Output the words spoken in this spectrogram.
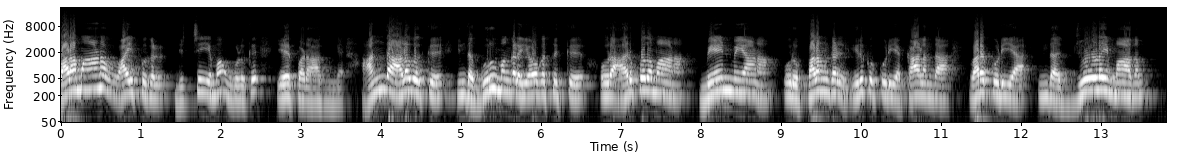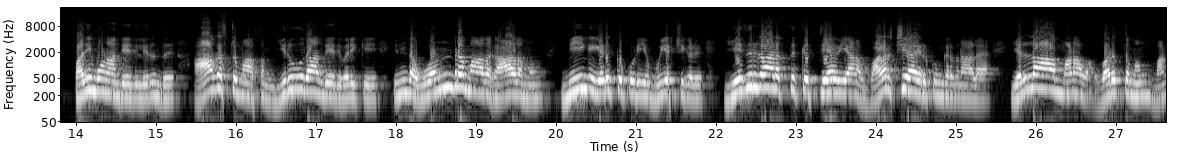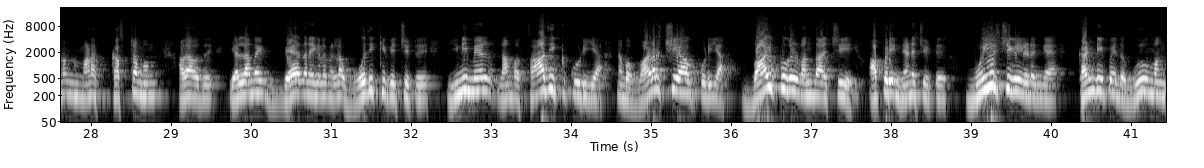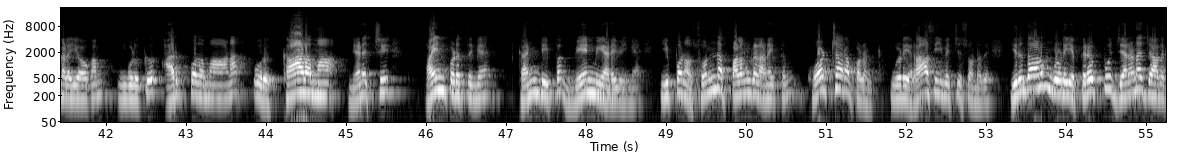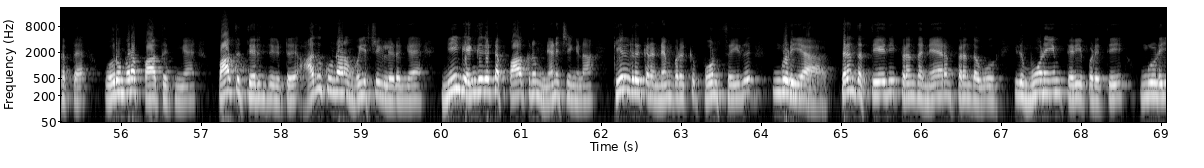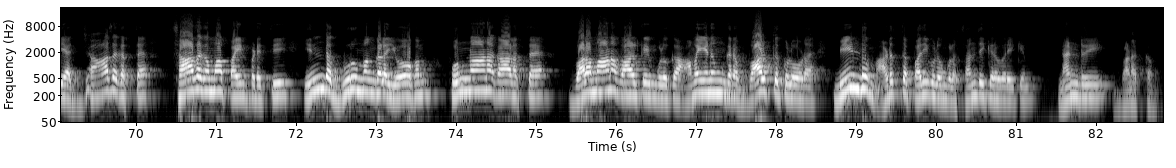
வளமான வாய்ப்புகள் நிச்சயமாக உங்களுக்கு ஏற்பட ஆகுங்க. அந்த அளவுக்கு இந்த குருமங்கள யோகத்துக்கு ஒரு அற்புதமான மேன்மையான ஒரு பலன்கள் இருக்கக்கூடிய காலந்தான் வரக்கூடிய இந்த ஜூலை மாதம் பதிமூணாம் தேதியிலிருந்து ஆகஸ்ட் மாதம் இருபதாம் தேதி வரைக்கும் இந்த ஒன்றரை மாத காலமும் நீங்கள் எடுக்கக்கூடிய முயற்சிகள் எதிர்காலத்துக்கு தேவையான வளர்ச்சியாக இருக்குங்கிறதுனால எல்லா மன வருத்தமும் மன மன கஷ்டமும் அதாவது எல்லாமே வேதனைகளும் எல்லாம் ஒதுக்கி வச்சுட்டு இனிமேல் நம்ம சாதிக்கக்கூடிய நம்ம வளர்ச்சியாகக்கூடிய வாய்ப்புகள் வந்தாச்சு அப்படின்னு நினச்சிட்டு முயற்சிகள் எடுங்க. கண்டிப்பாக இந்த குருமங்கள யோகம் உங்களுக்கு அற்புதமான ஒரு காலமாக நினச்சி பயன்படுத்துங்க. கண்டிப்பாக மேன்மை அடைவீங்க. இப்போ நான் சொன்ன பலன்கள் அனைத்தும் கோச்சார பலன். உங்களுடைய ராசியை வச்சு சொன்னது. இருந்தாலும் உங்களுடைய பிறப்பு ஜனன ஜாதகத்தை ஒரு முறை பார்த்துக்குங்க. பார்த்து தெரிஞ்சுக்கிட்டு அதுக்குண்டான முயற்சிகள் எடுங்க. நீங்கள் எங்ககிட்ட பார்க்கணும்னு நினச்சிங்கன்னா கீழே இருக்கிற நம்பருக்கு ஃபோன் செய்து உங்களுடைய பிறந்த தேதி பிறந்த நேரம் பிறந்த ஊர் இது மூணையும் தெரியப்படுத்தி உங்களுடைய ஜாதகத்தை சாதகமாக பயன்படுத்தி இந்த குருமங்கள யோகம் பொன்னான காலத்தை வளமான வாழ்க்கை உங்களுக்கு அமையணுங்கிற வாழ்த்துக்களோட மீண்டும் அடுத்த பதிவில் உங்களை சந்திக்கிற வரைக்கும் நன்றி வணக்கம்.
